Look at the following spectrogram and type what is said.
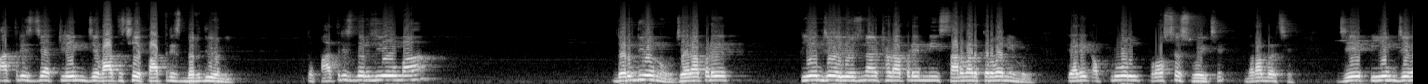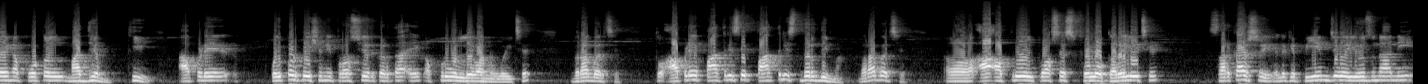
પાંત્રીસ જે ક્લેમ જે વાત છે, પાંત્રીસ દર્દીઓની, તો પાંત્રીસ દર્દીઓમાં દર્દીઓનું, જ્યારે આપણે પીએમ યોજના હેઠળ આપણે એમની સારવાર કરવાની હોય, ત્યારે એક અપ્રુવલ પ્રોસેસ હોય છે, બરાબર છે? જે પીએમ જેવાયના પોર્ટલ માધ્યમથી આપણે કોઈપણ પેશન્ટની પ્રોસિજર કરતાં એક અપ્રુવલ લેવાનું હોય છે, બરાબર છે? તો આપણે પાંત્રીસે પાંત્રીસ દર્દીમાં, બરાબર છે? આ અપ્રુવલ પ્રોસેસ ફોલો કરેલી છે. સરકારશ્રી એટલે કે પીએમ યોજનાની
